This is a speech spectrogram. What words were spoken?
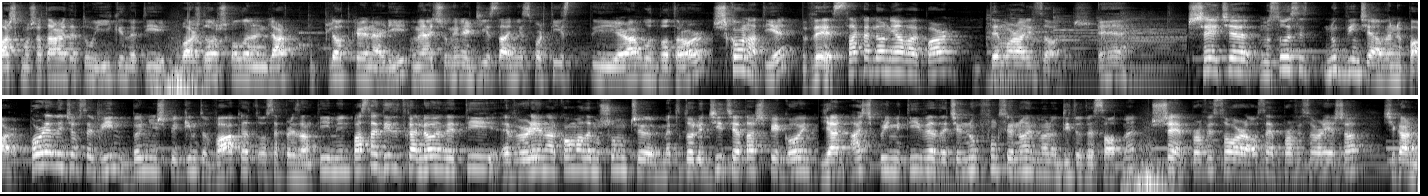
bashkëmoshatarët e tu ikin dhe ti vazhdon shkollën e lartë plot krenari, me aq shumë energji sa një sportist i rangut botëror, shkon atje dhe sa kalon java e parë, demoralizohesh. E, Sheh që mësuesit nuk vijnë që javën e parë, por edhe në qoftë se vijnë, bëjnë një shpjegim të vakët ose prezantimin, pastaj ditët kalojnë dhe ti e vëren akoma dhe më shumë që metodologjitë që ata shpjegojnë janë aq primitive dhe që nuk funksionojnë më në ditët e sotme. Sheh profesora ose profesoresha që kanë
